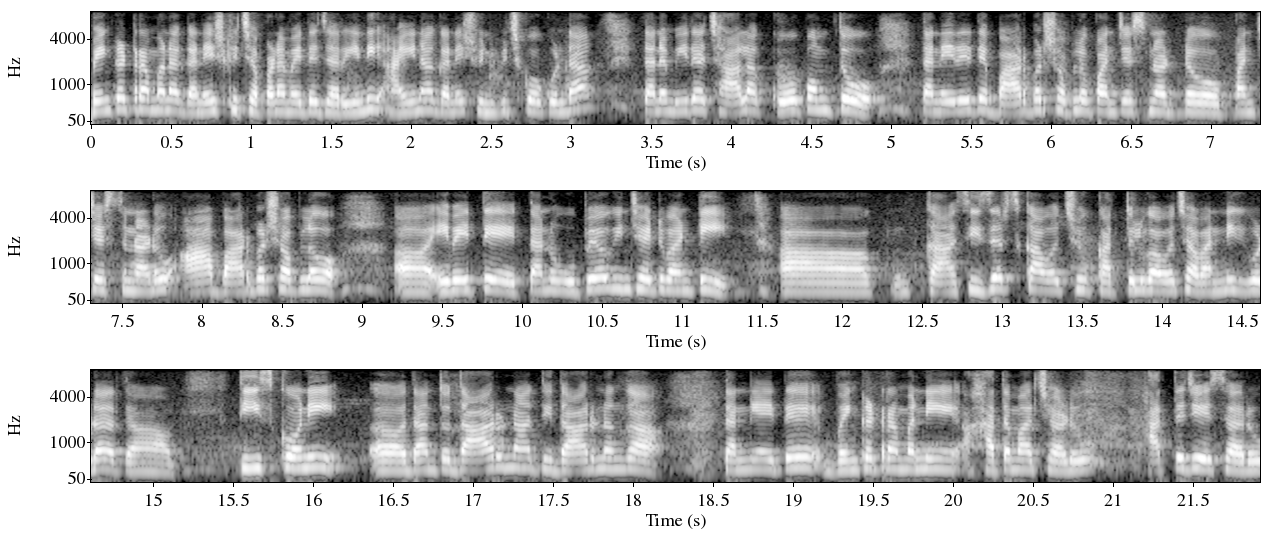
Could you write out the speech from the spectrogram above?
వెంకటరమణ గణేష్కి చెప్పడం అయితే జరిగింది. అయినా గణేష్ వినిపించుకోకుండా తన మీద చాలా కోపంతో తను ఏదైతే బార్బర్ షాప్లో పనిచేస్తున్నట్టు పనిచేస్తున్నాడో ఆ బార్బర్ షాప్లో ఆ, ఏవైతే తను ఉపయోగించేటువంటి సీజర్స్ కావచ్చు కత్తులు కావచ్చు అవన్నీ కూడా తీసుకొని దాంతో దారుణాతి దారుణంగా తన్ని అయితే వెంకటరమణని హతమార్చాడు హత్య చేశారు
